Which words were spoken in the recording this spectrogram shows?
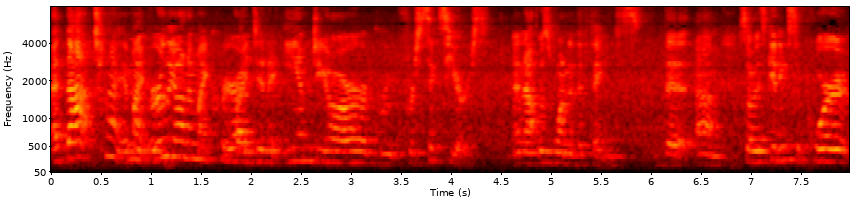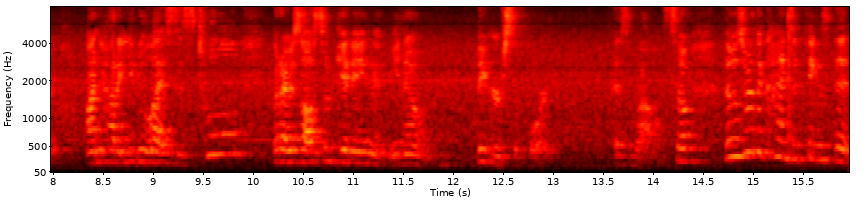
I at that time my early on in my career i did an emdr group for six years and that was one of the things that um, so i was getting support on how to utilize this tool but i was also getting you know bigger support as well. So those are the kinds of things that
